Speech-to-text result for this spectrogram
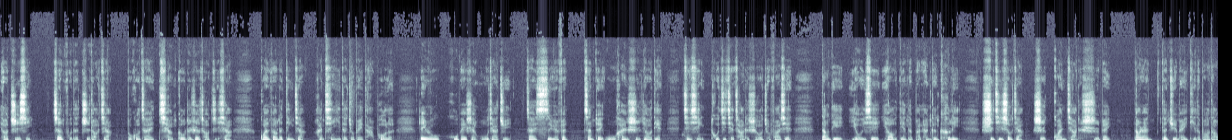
要执行政府的指导价。不过，在抢购的热潮之下，官方的定价很轻易的就被打破了。例如，湖北省物价局在四月份针对武汉市药店进行突击检查的时候，就发现当地有一些药店的板蓝根颗粒实际售价是官价的十倍。当然，根据媒体的报道，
